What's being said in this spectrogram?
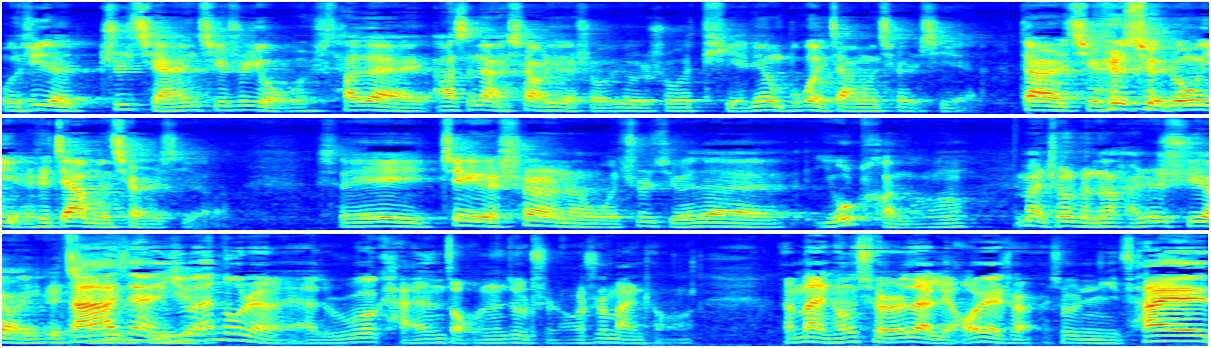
我记得之前其实有他在阿森纳效力的时候，就是说铁定不会加盟切尔西，但是其实最终也是加盟切尔西了。所以这个事儿呢，我是觉得有可能曼城可能还是需要一个。大家现在一般都认为啊，就如果凯恩走，那就只能是曼城了。那曼城确实在聊这事儿，就是你猜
